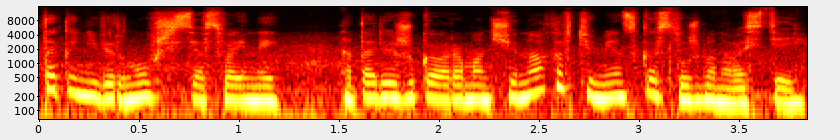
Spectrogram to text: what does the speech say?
так и не вернувшихся с войны. Наталья Жукова, Роман Чинахов, Тюменская служба новостей.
